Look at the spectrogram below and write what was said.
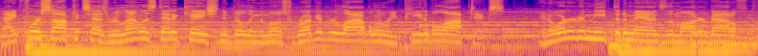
Nightforce Optics has relentless dedication to building the most rugged, reliable, and repeatable optics in order to meet the demands of the modern battlefield.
